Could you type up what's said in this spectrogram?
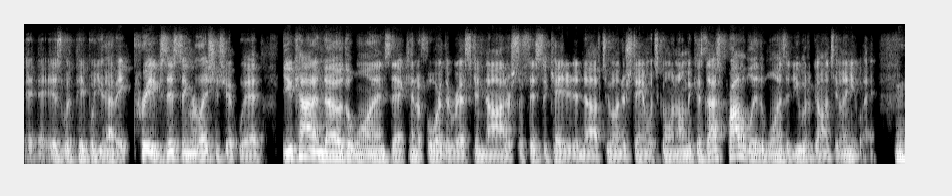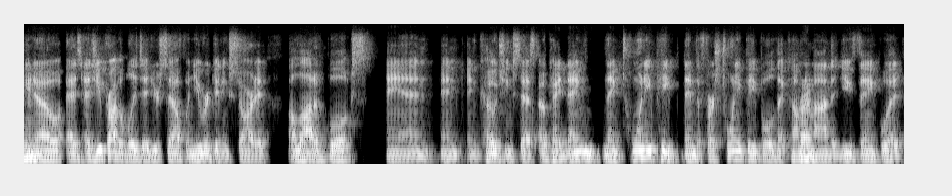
is with people you have a pre-existing relationship with you kind of know the ones that can afford the risk and not are sophisticated enough to understand what's going on because that's probably the ones that you would have gone to anyway mm-hmm. you know as, as you probably did yourself when you were getting started a lot of books and and and coaching says okay name name 20 people name the first 20 people that come right. to mind that you think would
